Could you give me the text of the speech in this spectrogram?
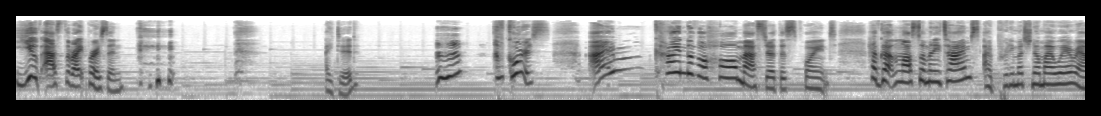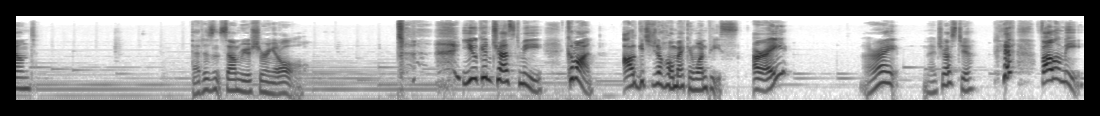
You've asked the right person. I did? Mm hmm. Of course. I'm kind of a hall master at this point. I've gotten lost so many times, I pretty much know my way around. That doesn't sound reassuring at all. you can trust me. Come on, I'll get you to home in one piece. All right? All right, I trust you. Follow me.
